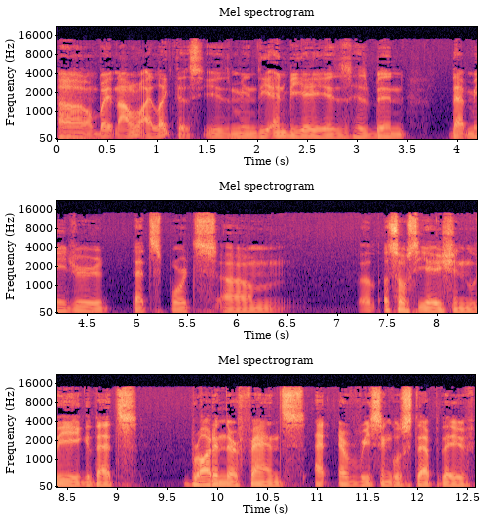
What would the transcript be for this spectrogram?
yeah. Uh, but no, I like this. I mean, the NBA is has been that major that sports um, association league that's brought in their fans at every single step. They've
